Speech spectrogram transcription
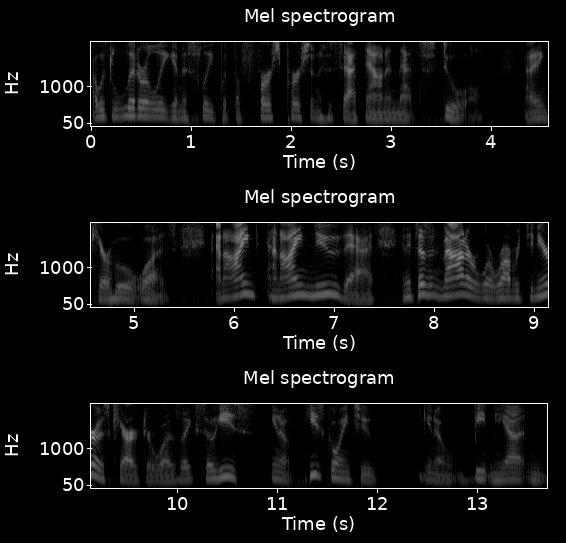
I was literally going to sleep with the first person who sat down in that stool. And I didn't care who it was. And I and I knew that and it doesn't matter what Robert De Niro's character was. Like so he's, you know, he's going to, you know, beat me up and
